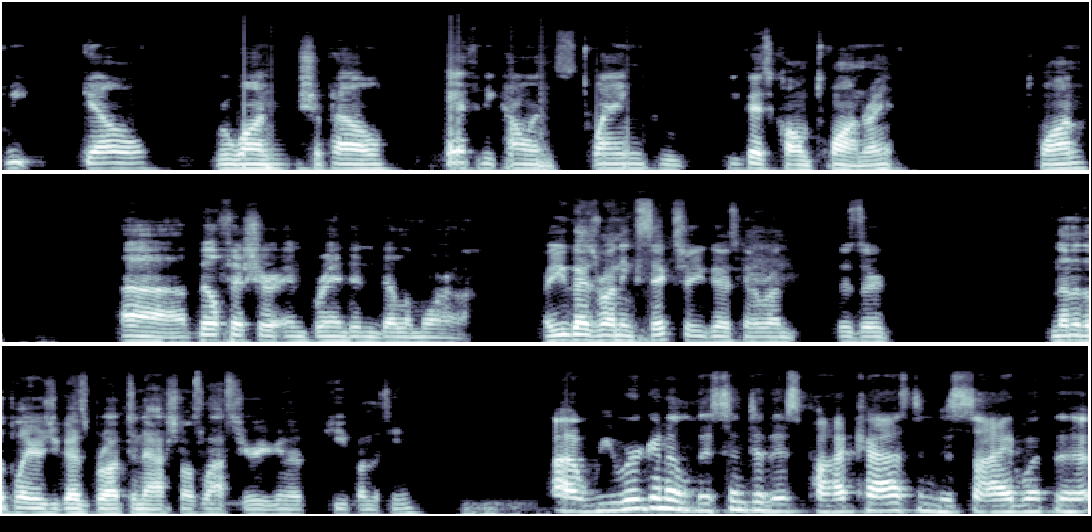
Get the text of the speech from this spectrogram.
Sweetgell, Ruwan Chappelle, Anthony Collins, Twang, who you guys call him Twan, right? Twan, uh, Bill Fisher, and Brandon Delamora. Are you guys running six? Or are you guys gonna run? Is there none of the players you guys brought to nationals last year? You're gonna keep on the team? Uh, we were going to listen to this podcast and decide what the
